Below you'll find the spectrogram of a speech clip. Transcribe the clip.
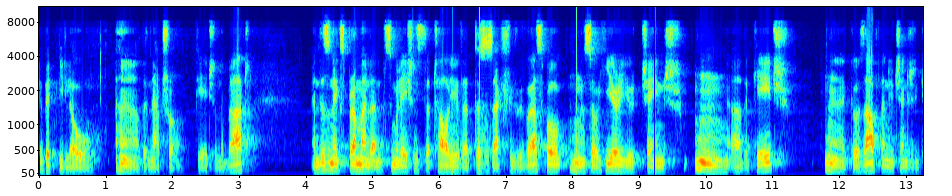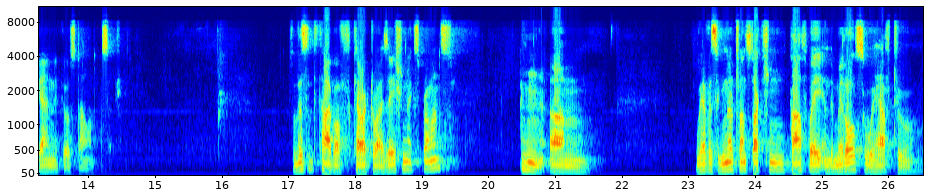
a bit below uh, the natural pH in the blood. And this is an experiment and simulations that tell you that this is actually reversible. so here you change uh, the pH, it goes up, then you change it again, it goes down, etc. So this is the type of characterization experiments. um, we have a signal transduction pathway in the middle, so we have to,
